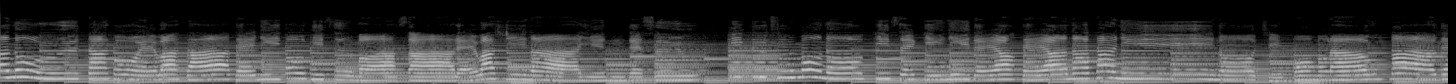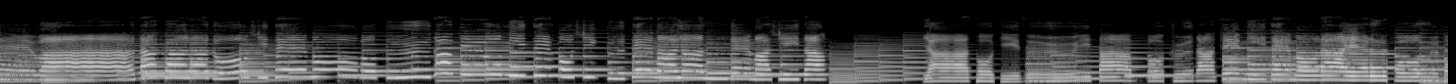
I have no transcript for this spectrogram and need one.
らの歌声は縦に研ぎ澄まされはしないんです。いくつもの奇跡に出会ってあなたに命をもらうまでは。だからどうしても僕だけを見て欲しくて悩んでました。やっと気づいた僕だけ見てもらえる方法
